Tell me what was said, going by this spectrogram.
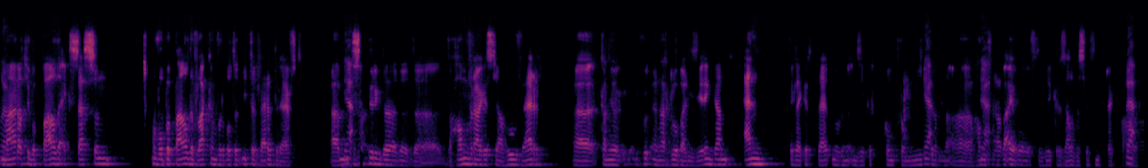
Ja. maar dat je bepaalde excessen of op bepaalde vlakken bijvoorbeeld het niet te ver drijft. Um, Ja. Is natuurlijk de, de, de, de hamvraag is, ja, hoe ver uh, kan je naar globalisering gaan en tegelijkertijd nog een, een zeker compromis Ja. kunnen uh, handhaven, ah, of een zeker zelfbeslissingsrecht behouden.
